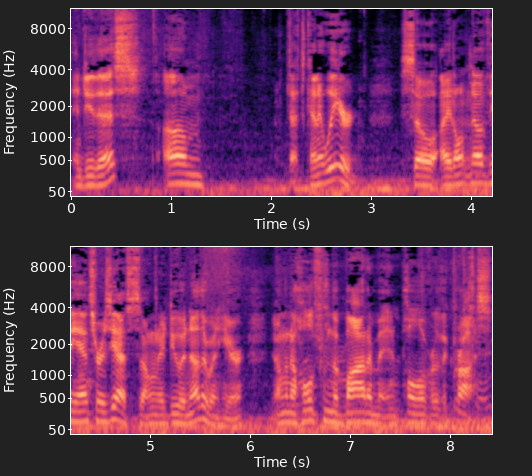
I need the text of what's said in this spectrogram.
and do this? Um, that's kind of weird. So I don't know if the answer is yes. So I'm going to do another one here. I'm going to hold from the bottom and pull over the cross.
